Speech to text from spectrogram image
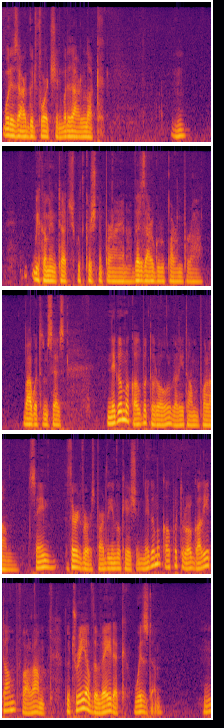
What is our good fortune? What is our luck? Hmm? We come in touch with Krishna Parayana. That is our Guru Parampara. Bhagavatam says, Nigama galitam phalam. Same third verse, part of the invocation. Nigama galitam phalam. The tree of the Vedic wisdom hmm,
